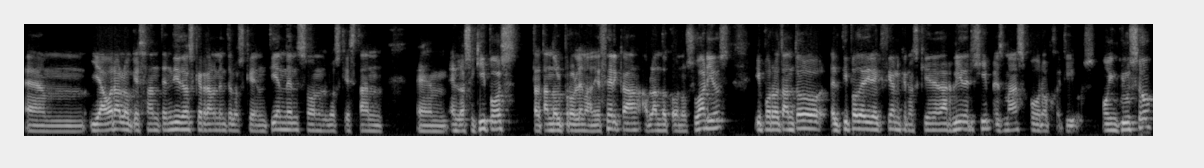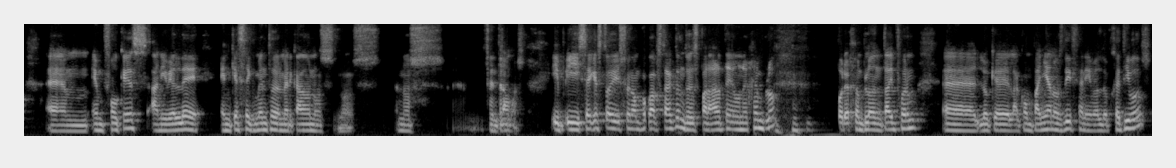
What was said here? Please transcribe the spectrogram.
Em, y ahora lo que se ha entendido es que realmente los que entienden son los que están em, en los equipos tratando el problema de cerca, hablando con usuarios y por lo tanto el tipo de dirección que nos quiere dar leadership es más por objetivos o incluso em, enfoques a nivel de en qué segmento del mercado nos, nos, nos centramos. Y, sé que esto suena un poco abstracto, entonces para darte un ejemplo, por ejemplo, en Typeform, eh, lo que la compañía nos dice a nivel de objetivos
